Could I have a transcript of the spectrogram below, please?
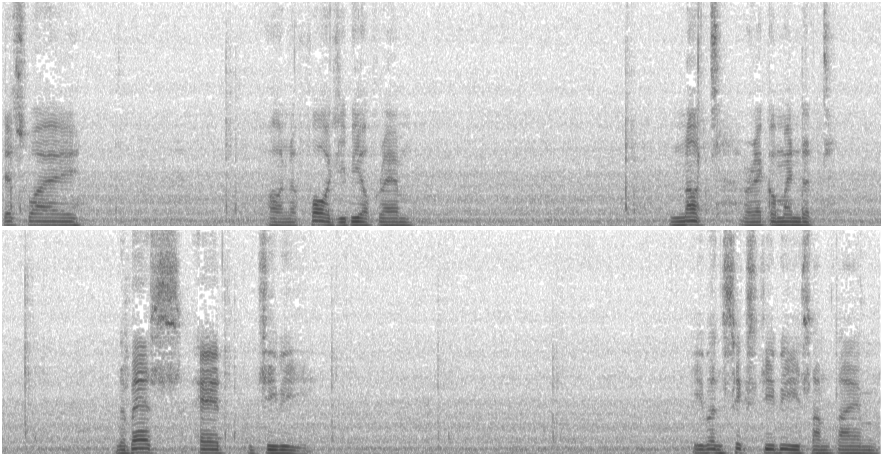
that's why on a 4 GB of RAM not recommended the best at GB even 6 GB sometime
